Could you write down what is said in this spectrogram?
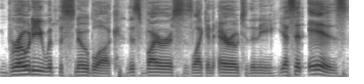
Brody with the snow block. This virus is like an arrow to the knee. Yes, it is.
